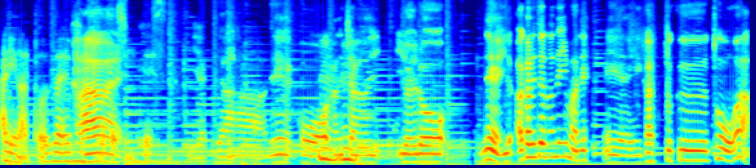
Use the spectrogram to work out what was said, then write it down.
ありがとうございます。はい。いやいやねこう、うんうんあかねちゃんいろいろねいあかねちゃんのね今ね、えー楽曲等は、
